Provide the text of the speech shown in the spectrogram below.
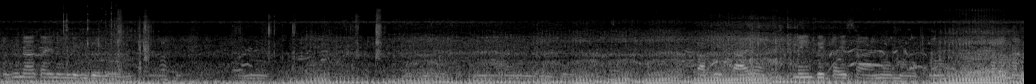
Pag na tayo ng linggo nun, ano, tapos tayo, may invite tayo sa ano, mga pro, para man,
